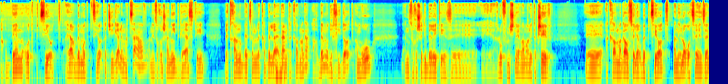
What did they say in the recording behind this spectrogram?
הרבה מאוד פציעות. היה הרבה מאוד פציעות, עד שהגיע למצב, אני זוכר שאני התגייסתי, והתחלנו בעצם לקבל לידיים את הקרב מגע, הרבה מאוד יחידות אמרו, אני זוכר שדיבר איתי איזה אה, אלוף משנה ואמר לי, תקשיב, אה, הקרב מגע עושה לי הרבה פציעות, אני לא רוצה את זה.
